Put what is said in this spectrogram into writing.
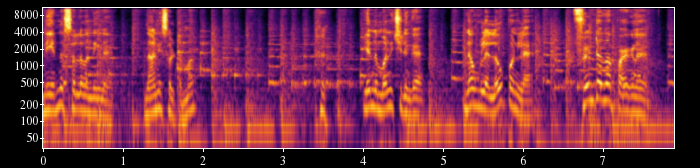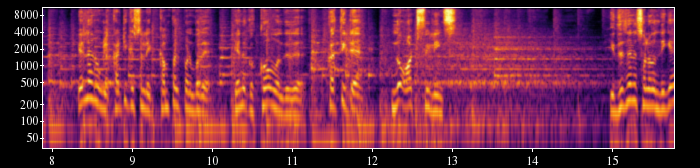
நீ என்ன சொல்ல வந்தீங்கன்னு நானே சொல்லட்டுமா? என்ன மன்னிச்சிடுங்க. நான் உங்களை லவ் பண்ணல. ஃப்ரெண்டாக தான் பழகினேன். எல்லாரும் உங்களை கட்டிக்க சொல்லி கம்பல் பண்ணும்போது எனக்கு கோவம் வந்தது. கத்திட்டேன். நோ ஆட் ஃபீலிங்ஸ் இதுதானே சொல்ல வந்தீங்க?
